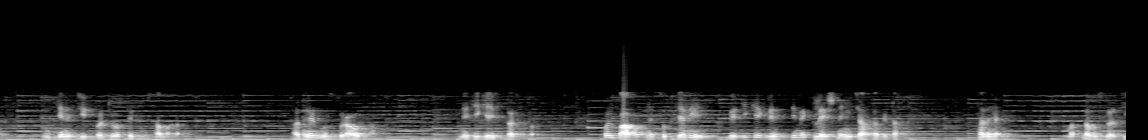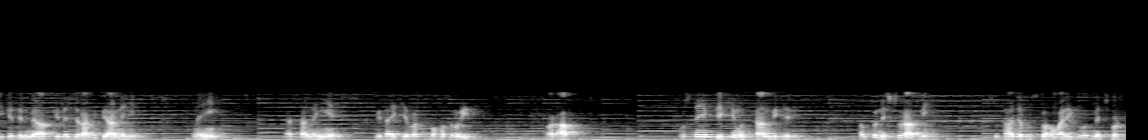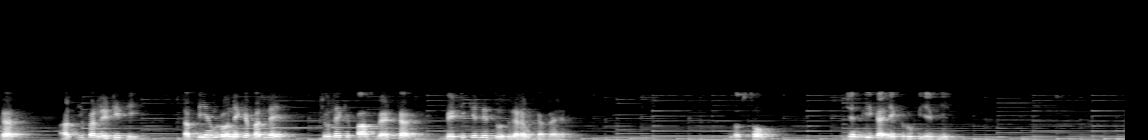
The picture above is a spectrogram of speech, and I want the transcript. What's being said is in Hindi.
उनकी ने सीट पर ज़ोर से घूसा मारा। अधेर मुस्कुरा उठा नीति के इस तर्क पर। कोई बाप अपने सुख के लिए बेटी के गृहस्थी में क्लेश नहीं चाहता बेटा। हद है। मतलब उस लड़की के दिल में आपके लिए जरा भी प्यार नहीं है। नहीं, ऐसा नहीं है। विदाई के वक्त बहुत रोई थी। और आप? उसने एक फीकी मुस्कान बिखेरी। हम तो निष्ठुर आदमी हैं। सुधा जब उसको हमारी गोद में छोड़कर अर्थी पर लेटी थी, तब भी हम रोने के बदले चूल्हे के पास बैठकर बेटी के लिए दूध गर्म कर रहे थे। दोस्तों, ज़िंदगी का एक रूप ये भी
